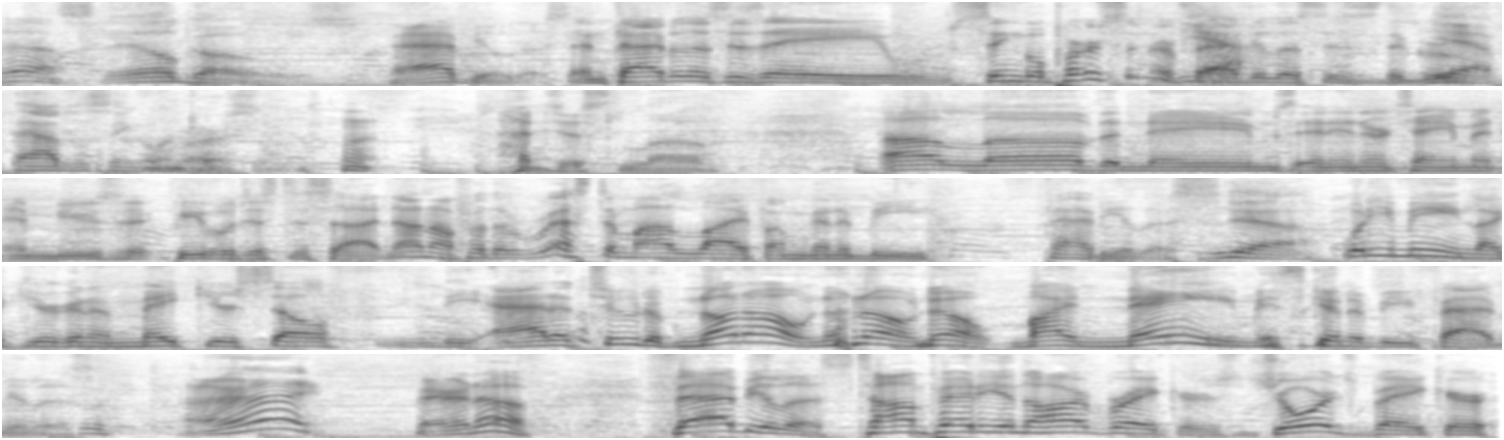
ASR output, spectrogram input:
Yeah. Still goes. Fabolous. And Fabolous is a single person or Yeah. Fabolous is the group? Yeah, Fab's a single One person. I just love. I love the names and entertainment and music. People just decide, no, no, for the rest of my life, I'm going to be fabulous. Yeah. What do you mean? Like you're going to make yourself the attitude of, no, no, no, no, no. My name is going to be fabulous. All right. Fair enough. Fabolous. Tom Petty and the Heartbreakers, George Baker,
